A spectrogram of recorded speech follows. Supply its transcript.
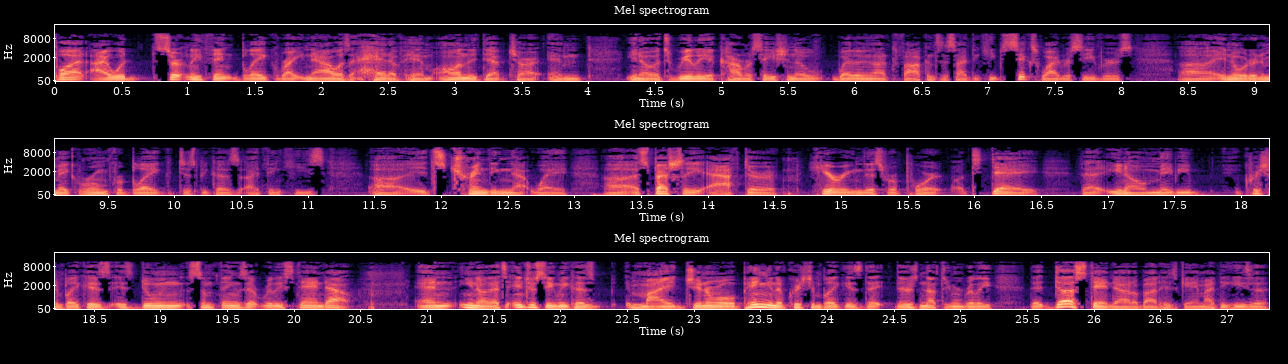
but I would certainly think Blake right now is ahead of him on the depth chart. And, you know, it's really a conversation of whether or not the Falcons decide to keep six wide receivers uh, in order to make room for Blake, just because I think he's, uh, it's trending that way, uh, especially after hearing this report today that, you know, maybe Christian Blake is, is doing some things that really stand out. And, you know, that's interesting because my general opinion of Christian Blake is that there's nothing really that does stand out about his game. I think he's a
